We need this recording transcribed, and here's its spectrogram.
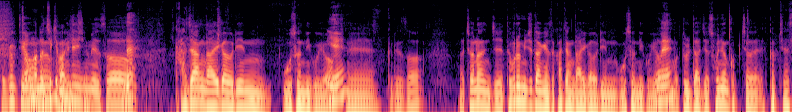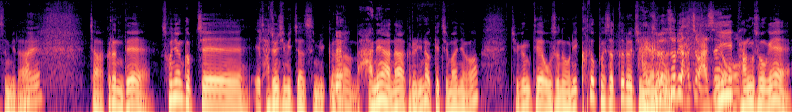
조경태 의원은 국민의힘에서 네. 가장 나이가 어린 오선이고요. 예. 예. 그래서 저는 이제 더불어민주당에서 가장 나이가 어린 오선이고요. 네. 뭐둘 다 이제 소년 급제 급제했습니다. 네. 자, 그런데 소년급제의 자존심 있지 않습니까? 네. 만에 하나 그럴 리는 없겠지만요. 조경태 오선 의원이 컷오프에서 떨어지면 그런 소리 하지 마세요. 이 방송에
